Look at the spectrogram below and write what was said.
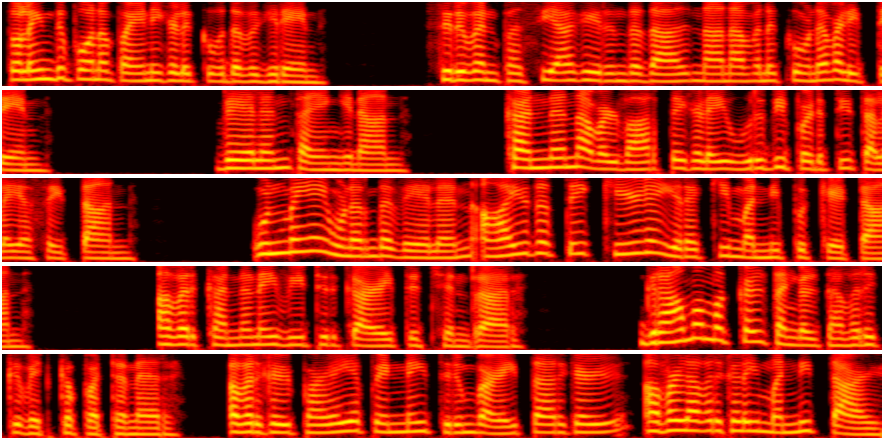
தொலைந்து போன பயணிகளுக்கு உதவுகிறேன். சிறுவன் பசியாக இருந்ததால் நான் அவனுக்கு உணவளித்தேன். வேலன் தயங்கினான். கண்ணன் அவள் வார்த்தைகளை உறுதிப்படுத்தி தலையசைத்தான். உண்மையை உணர்ந்த வேலன் ஆயுதத்தை கீழே இறக்கி மன்னிப்பு கேட்டான். அவர் கண்ணனை வீட்டிற்கு அழைத்துச் சென்றார். கிராம மக்கள் தங்கள் தவறுக்கு வெட்கப்பட்டனர். அவர்கள் பழைய பெண்ணை திரும்ப அழைத்தார்கள். அவள் அவர்களை மன்னித்தாள்.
